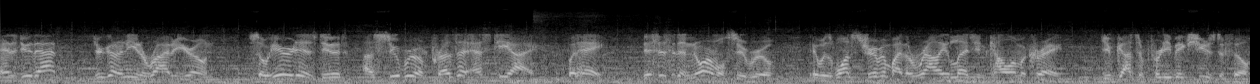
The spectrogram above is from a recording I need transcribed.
And to do that, you're gonna need a ride of your own. So here it is, dude, a Subaru Impreza STI. But hey, this isn't a normal Subaru. It was once driven by the rally legend Colin McRae. You've got some pretty big shoes to fill.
